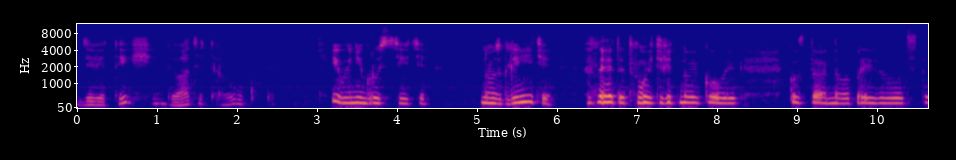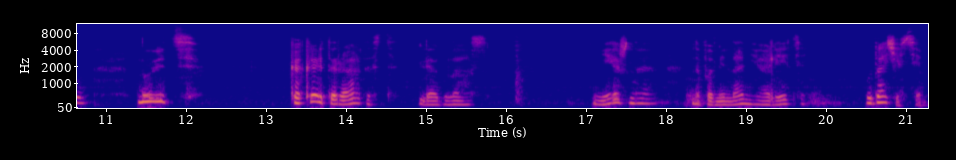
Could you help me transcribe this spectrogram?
2022 года. И вы не грустите. Но взгляните на этот мой цветной коврик кустарного производства. Но ведь какая-то радость для глаз. Нежное напоминание о лете. Удачи всем!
